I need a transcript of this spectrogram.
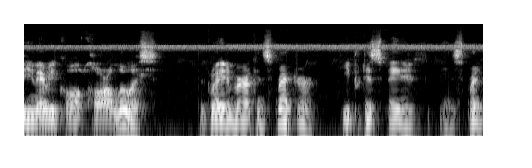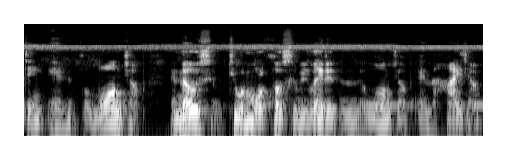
you may recall Carl Lewis, the great American sprinter. He participated in sprinting and the long jump, and those two are more closely related than the long jump and the high jump.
